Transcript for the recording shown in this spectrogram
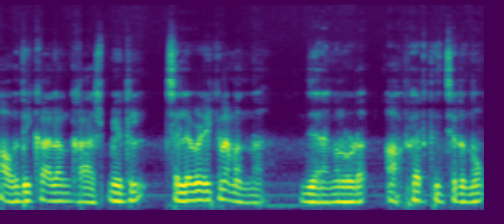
അവധിക്കാലം കാശ്മീരിൽ ചെലവഴിക്കണമെന്ന് ജനങ്ങളോട് അഭ്യർത്ഥിച്ചിരുന്നു.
